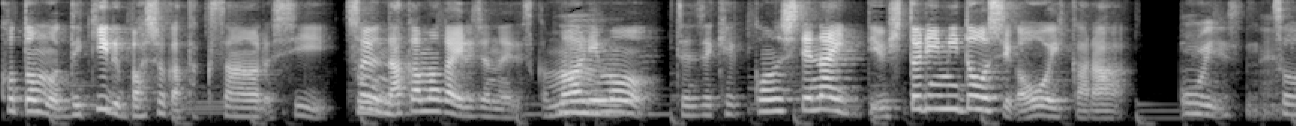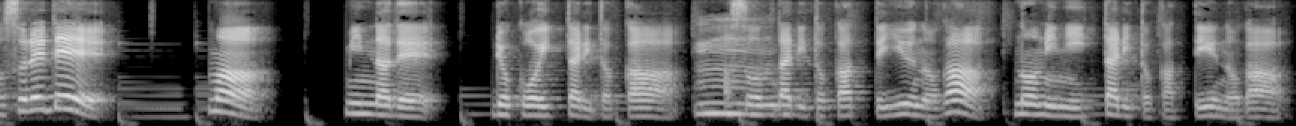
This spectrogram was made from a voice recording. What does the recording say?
こともできる場所がたくさんあるしそう。いう仲間がいるじゃないですか。周りも全然結婚してないっていう独り身同士が多いから。多いですね。そうそれでまあみんなで旅行行ったりとか、うん。遊んだりとかっていうのが飲みに行ったりとかっていうのが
